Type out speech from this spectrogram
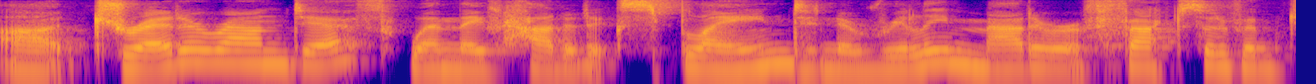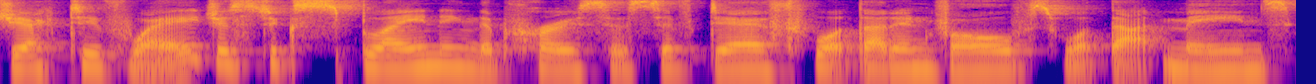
uh, dread around death when they've had it explained in a really matter of fact, sort of objective way, just explaining the process of death, what that involves, what that means.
